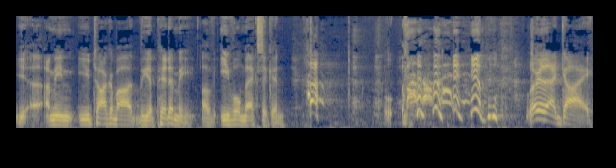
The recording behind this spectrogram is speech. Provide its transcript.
Yeah, I mean, you talk about the epitome of evil Mexican. look at that guy.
